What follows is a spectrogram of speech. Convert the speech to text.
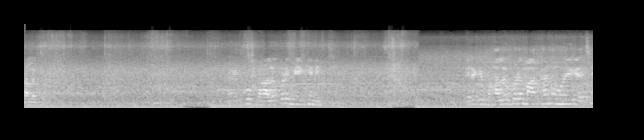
ভালো করে। আমি খুব ভালো করে মেখে নিচ্ছি। এটাকে ভালো করে মাখানো হয়ে গেছে।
